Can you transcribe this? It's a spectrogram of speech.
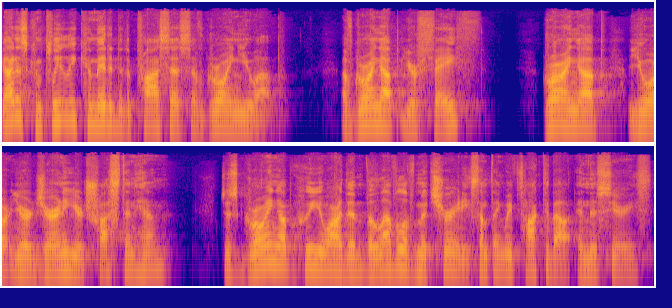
God is completely committed to the process of growing you up, of growing up your faith, growing up your, your journey, your trust in Him, just growing up who you are, the, the level of maturity, something we've talked about in this series.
